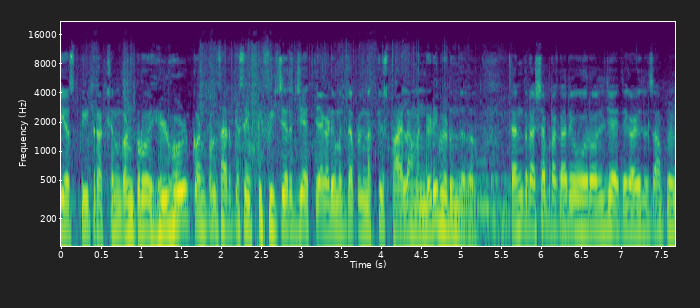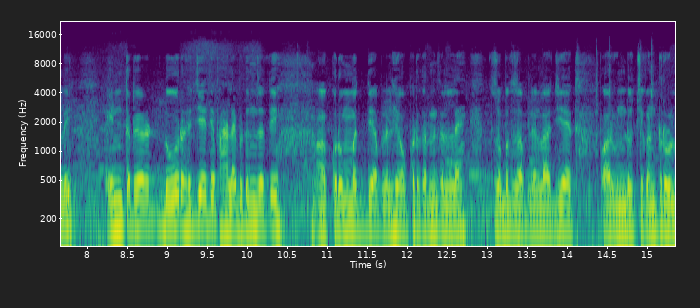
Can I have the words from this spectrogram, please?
E S P traction control hill hold control सारखे सेफ्टी फीचर जे आहेत त्या गाडीमध्ये आपल्याला नक्कीच पाहायला मंडळी भेटून जातात. त्यानंतर अशा प्रकारे ओव्हरऑल जे आहे त्या गाडीचं आपल्याला इंटेरियर डोअर जे आहे ते पाहायला भेटून जाते. क्रोममध्ये आपल्याला हे ऑफर करण्यात आलेलं आहे. त्यासोबतच आपल्याला जे आहेत पॉवर विंडोजचे कंट्रोल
